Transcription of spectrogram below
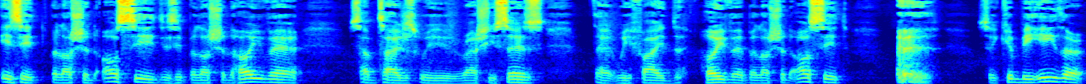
Is it Beloshan Osid? Is it Beloshan Hoiver? Sometimes we Rashi says that we find Hoiver Beloshan Osid. so it could be either.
